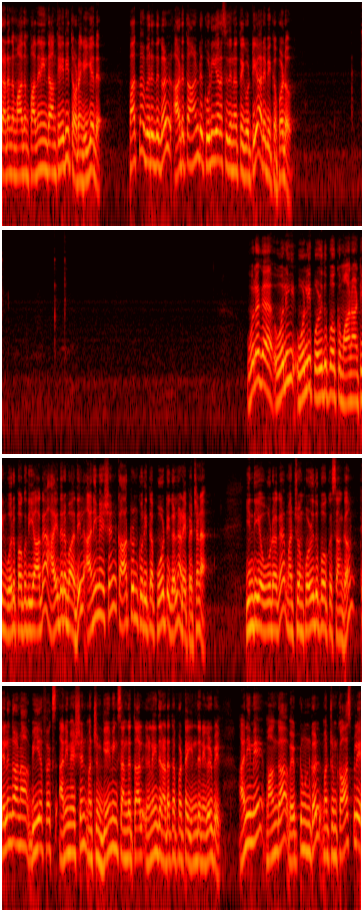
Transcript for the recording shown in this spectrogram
கடந்த மாதம் பதினைந்தாம் தேதி தொடங்கியது. பத்ம விருதுகள் அடுத்த ஆண்டு குடியரசு தினத்தையொட்டி அறிவிக்கப்படும். உலக ஒலி ஒளி பொழுதுபோக்கு மாநாட்டின் ஒரு பகுதியாக ஹைதராபாத்தில் அனிமேஷன் கார்ட்டூன் குறித்த போட்டிகள் நடைபெற்றன. இந்திய ஊடக மற்றும் பொழுதுபோக்கு சங்கம் தெலுங்கானா விஎஃப்எக்ஸ் அனிமேஷன் மற்றும் கேமிங் சங்கத்தால் இணைந்து நடத்தப்பட்ட இந்த நிகழ்வில் அனிமே மங்கா வெப்டூன்கள் மற்றும் காஸ்பிளே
